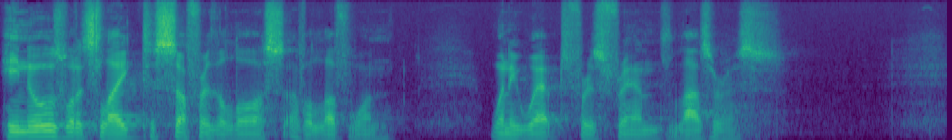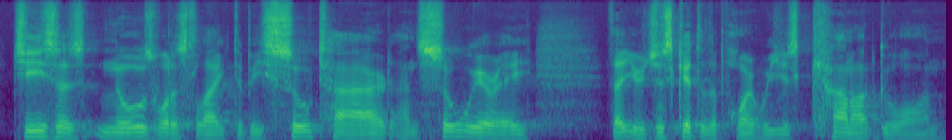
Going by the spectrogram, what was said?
He knows what it's like to suffer the loss of a loved one when he wept for his friend Lazarus. Jesus knows what it's like to be so tired and so weary that you just get to the point where you just cannot go on.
